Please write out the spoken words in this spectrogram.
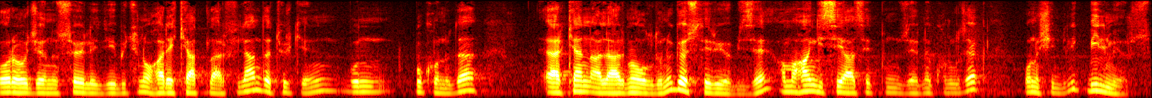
Bora Hoca'nın söylediği bütün o harekatlar filan da Türkiye'nin bunun, bu konuda erken alarmı olduğunu gösteriyor bize. Ama hangi siyaset bunun üzerine kurulacak onu şimdilik bilmiyoruz.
